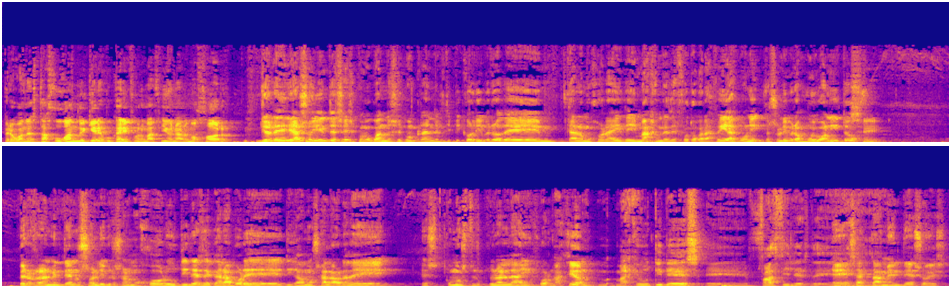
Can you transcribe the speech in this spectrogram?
pero cuando estás jugando y quieres buscar información, a lo mejor... Yo le diría a los oyentes, es como cuando se compran el típico libro de. que a lo mejor hay de imágenes, de fotografías bonitos, son libros muy bonitos, Sí. pero realmente no son libros a lo mejor útiles de cara por, eh, digamos, a la hora de es, cómo estructuran la información. Más que útiles, eh, fáciles de... Exactamente, eso es.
